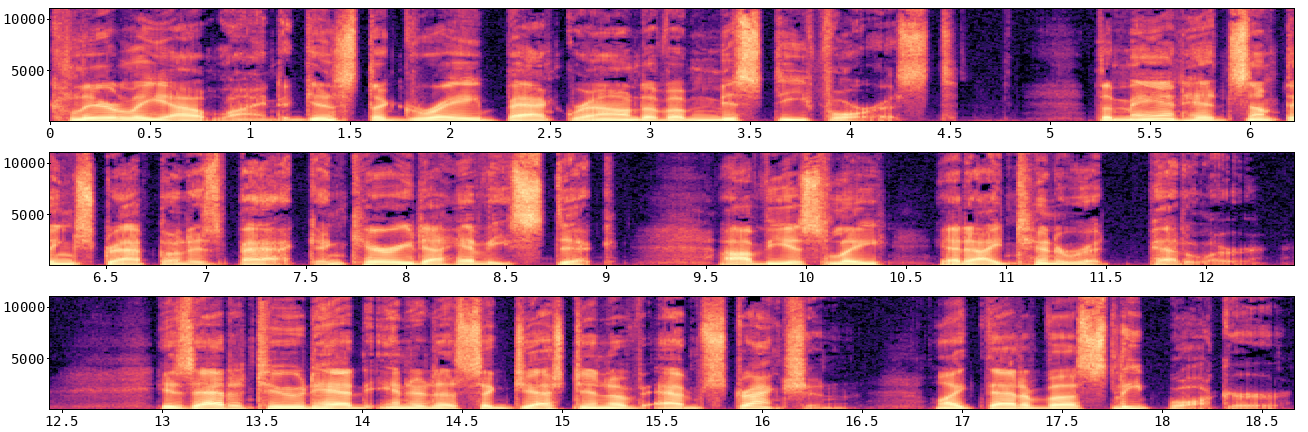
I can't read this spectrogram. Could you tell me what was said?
clearly outlined against the gray background of a misty forest. The man had something strapped on his back and carried a heavy stick, obviously an itinerant peddler. His attitude had in it a suggestion of abstraction, like that of a sleepwalker.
